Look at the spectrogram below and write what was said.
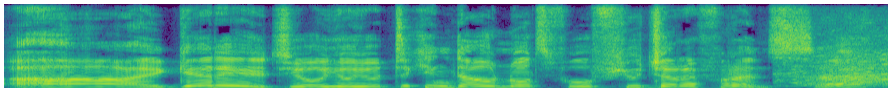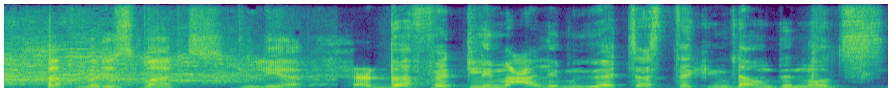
Ah, I get it. You're, you're, you're taking down notes for future reference. Eh? Very smart, Julia. Perfectly, Maalim. We are just taking down the notes.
